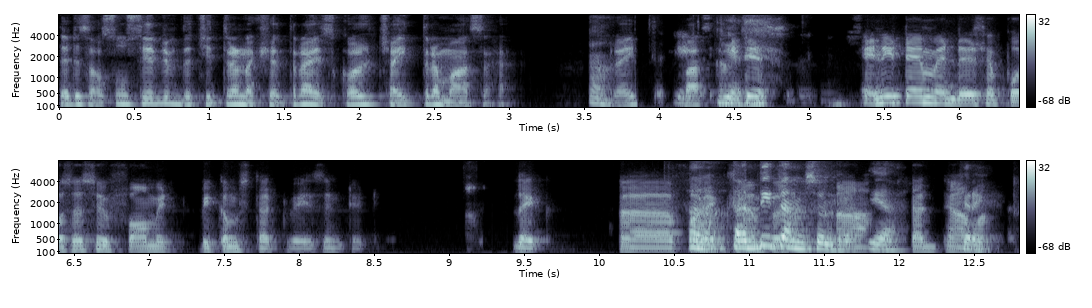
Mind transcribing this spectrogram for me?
that is associated with the Chitra Nakshatra is called Chaitra Masaha. Ah. Right? It Yes. is anytime when there's a possessive form, it becomes that way, isn't it? Like, uh, for Ah, example, ah, Yeah, tad- correct.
